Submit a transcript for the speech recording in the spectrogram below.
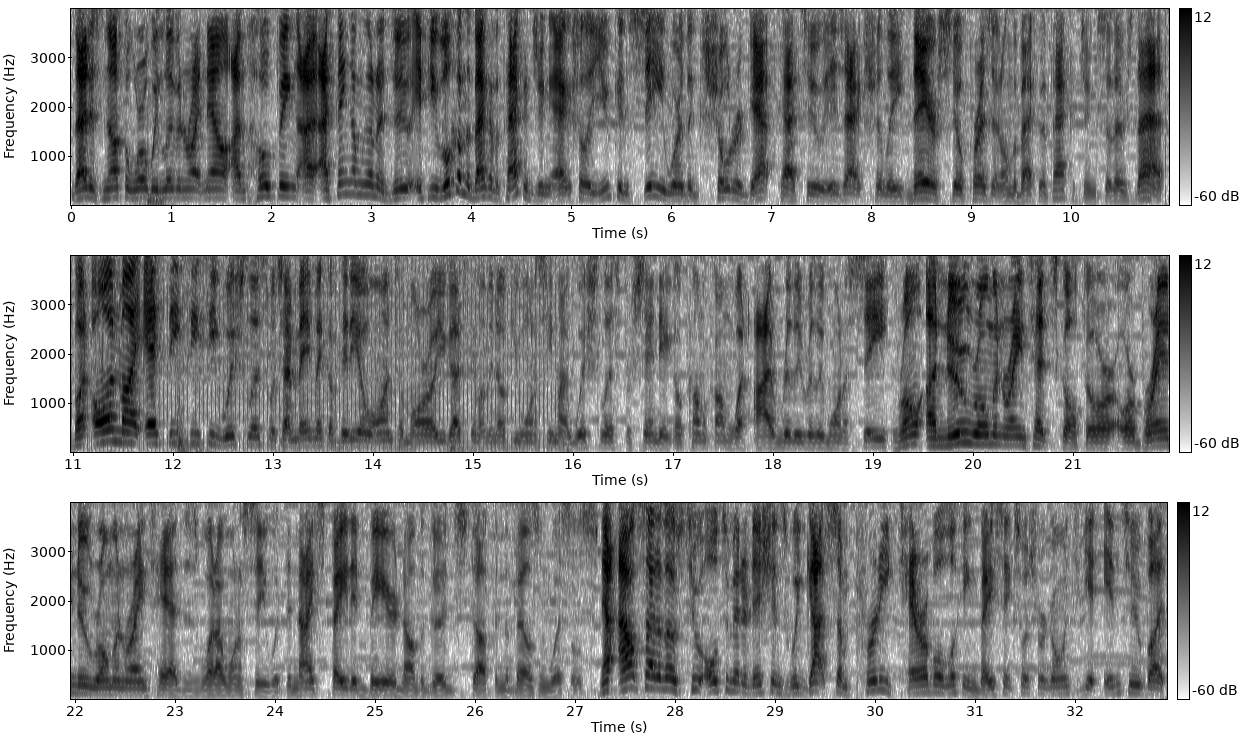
that is not the world we live in right now. I'm hoping, I, I think I'm going to do, if you look on the back of the packaging, actually, you can see where the shoulder gap tattoo is actually there, still present on the back of the packaging, so there's that. But on my SDCC wish list, which I may make a video on tomorrow, you guys can let me know if you want to see my wish list for San Diego Comic-Con, what I really, really want to see. Ro a new Roman Reigns head sculpt or, or brand new Roman Reigns heads is what I want to see with the nice faded beard and all the good stuff and the bells and whistles. Now, outside of those two Ultimate Editions, we got some pretty terrible looking basics, which we're going to get into, but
